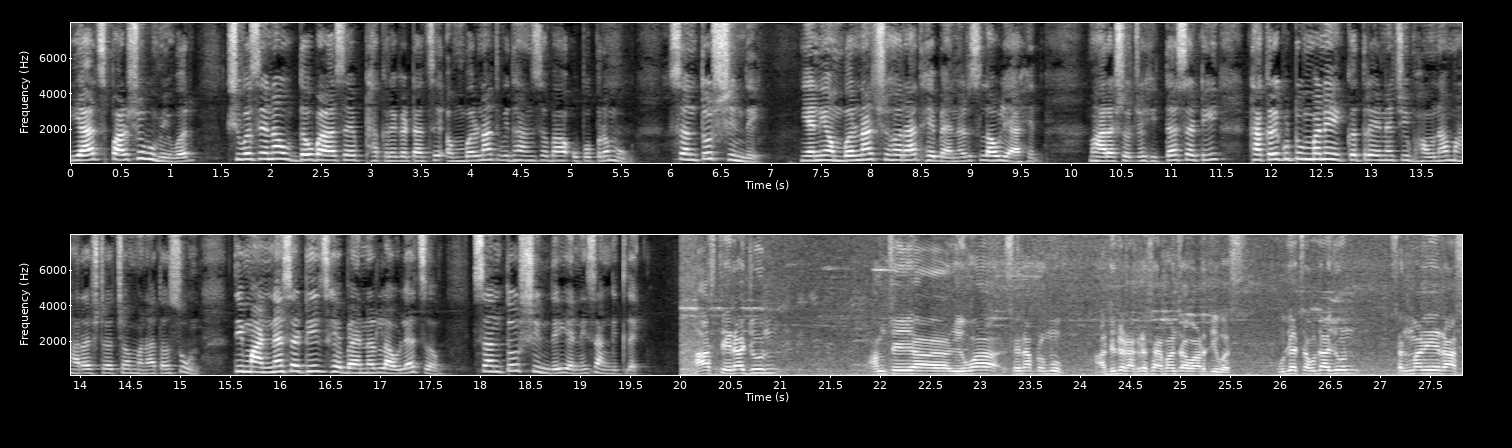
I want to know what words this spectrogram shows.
याच पार्श्वभूमीवर शिवसेना उद्धव बाळासाहेब ठाकरे गटाचे अंबरनाथ विधानसभा उपप्रमुख संतोष शिंदे यांनी अंबरनाथ शहरात हे बॅनर्स लावले आहेत. महाराष्ट्राच्या हितासाठी ठाकरे कुटुंबाने एकत्र येण्याची भावना महाराष्ट्राच्या मनात असून ती मांडण्यासाठीच हे बॅनर लावल्याचं संतोष शिंदे यांनी सांगितलंय. आज तेरा जून आमचे युवा सेना प्रमुख आदित्य ठाकरे साहेबांचा वाढदिवस. उद्या चौदा जून सन्माननीय राज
